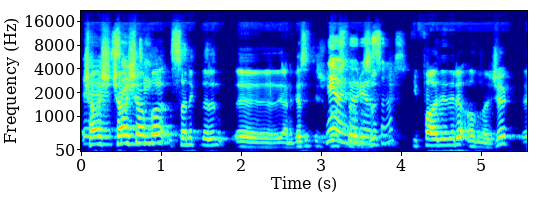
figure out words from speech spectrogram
E, Çar- Sayın çarşamba Cengiz? sanıkların e, yani gazeteci Ne dostlarımızın ifadeleri alınacak. E,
